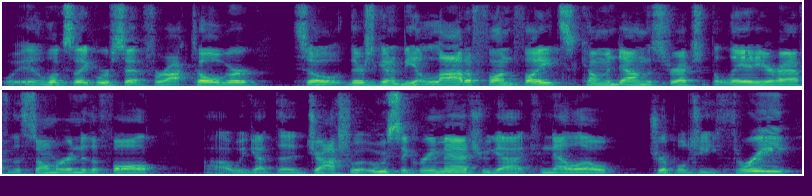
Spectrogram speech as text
it looks like we're set for October. So there's going to be a lot of fun fights coming down the stretch at the later half of the summer into the fall. Uh, we got the Joshua Usyk rematch. We got Canelo Triple G three,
